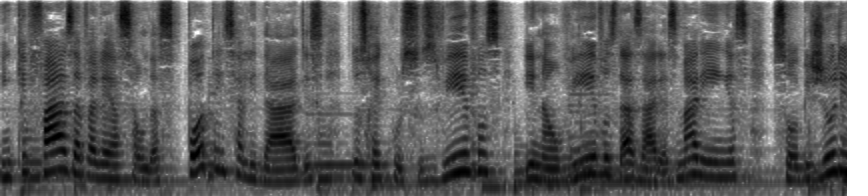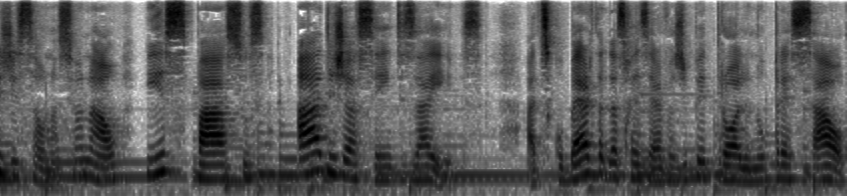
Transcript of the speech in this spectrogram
em que faz avaliação das potencialidades dos recursos vivos e não vivos das áreas marinhas sob jurisdição nacional e espaços adjacentes a eles. A descoberta das reservas de petróleo no pré-sal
